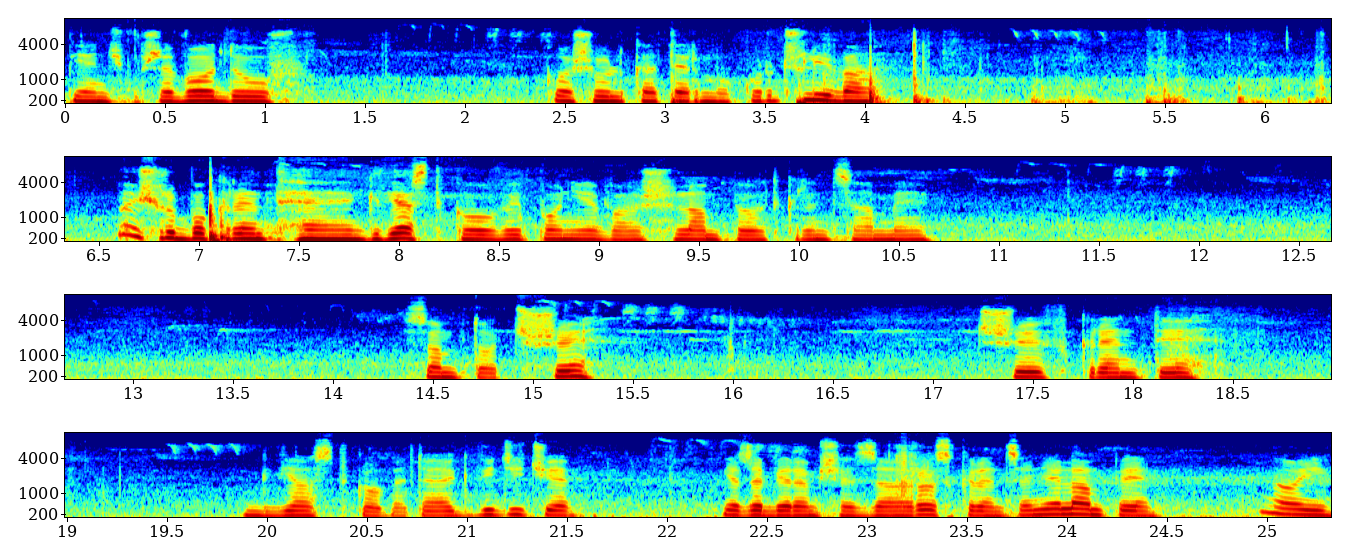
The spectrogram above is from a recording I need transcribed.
pięć przewodów koszulka termokurczliwa no i śrubokręt e, gwiazdkowy, ponieważ lampę odkręcamy. Są to trzy, trzy wkręty gwiazdkowe. Tak jak widzicie, ja zabieram się za rozkręcenie lampy. No i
